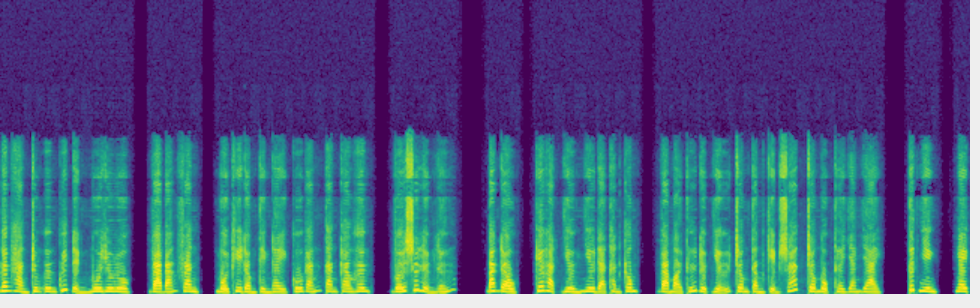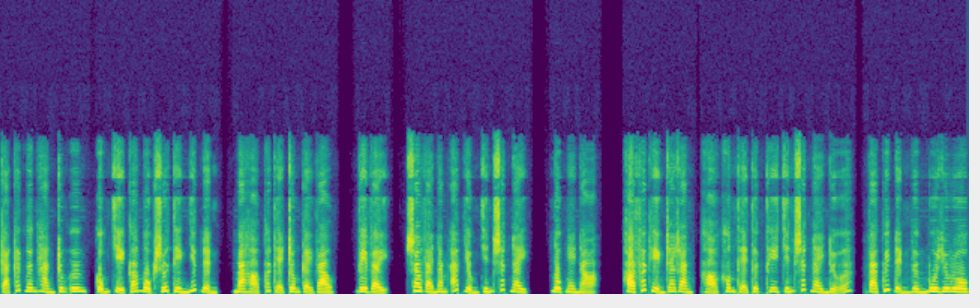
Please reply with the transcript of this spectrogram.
Ngân hàng Trung ương quyết định mua euro và bán franc mỗi khi đồng tiền này cố gắng tăng cao hơn với số lượng lớn. Ban đầu, kế hoạch dường như đã thành công và mọi thứ được giữ trong tầm kiểm soát trong một thời gian dài. Tất nhiên, ngay cả các ngân hàng trung ương cũng chỉ có một số tiền nhất định mà họ có thể trông cậy vào. Vì vậy, sau vài năm áp dụng chính sách này, một ngày nọ, họ phát hiện ra rằng họ không thể thực thi chính sách này nữa và quyết định ngừng mua euro,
